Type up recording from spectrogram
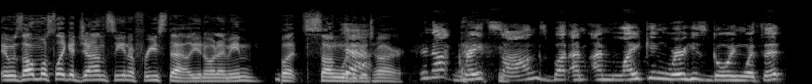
it was almost like a John Cena freestyle. You know what I mean? But sung with Yeah. a guitar. they're not great songs, but I'm I'm liking where he's going with it.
